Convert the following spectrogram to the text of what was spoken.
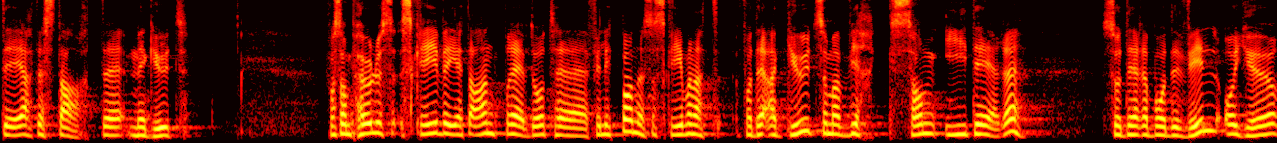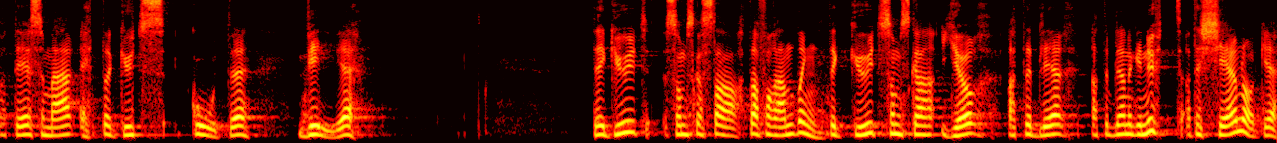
det er at det starter med Gud. For Som Paulus skriver i et annet brev til filipperne, så skriver han at for det er Gud som er virksom i dere, så dere både vil og gjør det som er etter Guds gode vilje. Det er Gud som skal starte forandring. Det er Gud som skal gjøre at det, blir, at det blir noe nytt, at det skjer noe.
